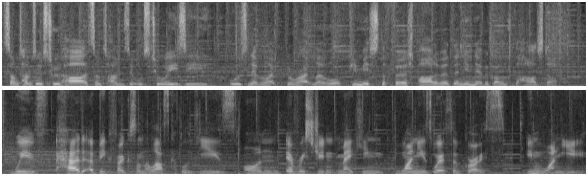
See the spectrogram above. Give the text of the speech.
Sometimes it was too hard, sometimes it was too easy, it was never like the right level. If you miss the first part of it, then you never got into the hard stuff. We've had a big focus on the last couple of years on every student making one year's worth of growth in one year.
